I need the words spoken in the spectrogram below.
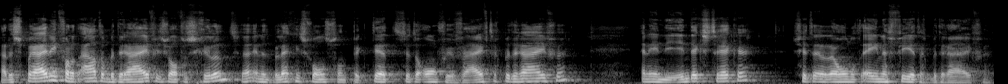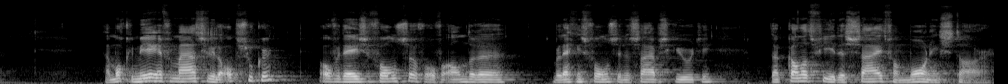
Nou, de spreiding van het aantal bedrijven is wel verschillend. In het beleggingsfonds van Pictet zitten ongeveer 50 bedrijven. En in die indextrekker zitten er 141 bedrijven. Nou, mocht je meer informatie willen opzoeken over deze fondsen of over andere beleggingsfondsen in de cybersecurity, dan kan dat via de site van Morningstar.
